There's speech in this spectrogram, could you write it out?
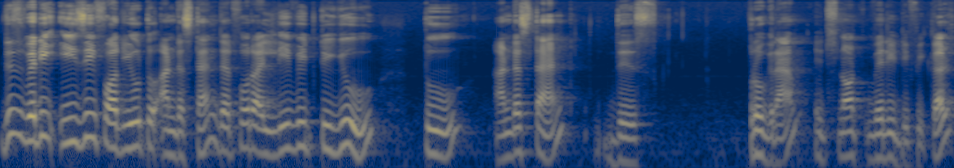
This is very easy for you to understand therefore, I leave it to you to understand this program it is not very difficult.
